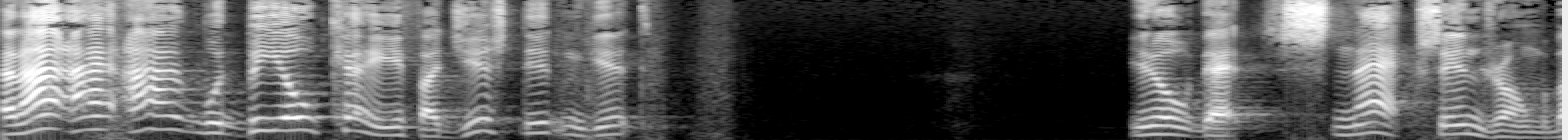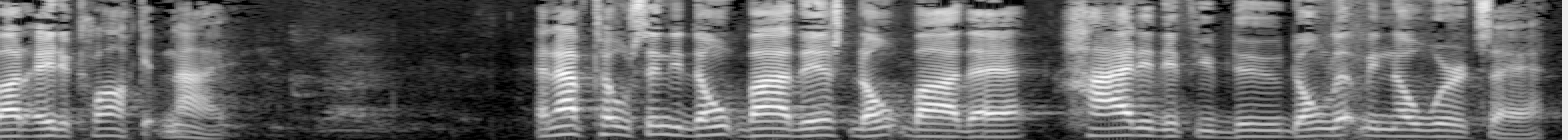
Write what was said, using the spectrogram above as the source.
And I, I, I, would be okay if I just didn't get, you know, that snack syndrome about 8 o'clock at night. And I've told Cindy, don't buy this, don't buy that, hide it if you do, don't let me know where it's at.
